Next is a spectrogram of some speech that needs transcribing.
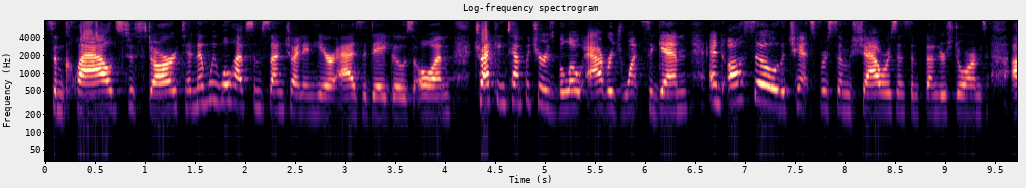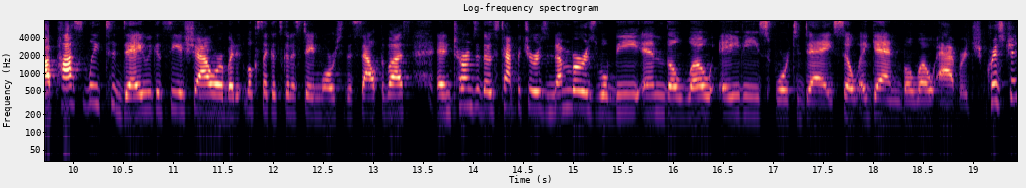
some clouds to start, and then we will have some sunshine in here as the day goes on. Tracking temperatures below average once again, and also the chance for some showers and some thunderstorms. Uh, possibly today we could see a shower, but it looks like it's going to stay more to the south of us. In terms of those temperatures, numbers will be in the low 80s for today. So again, below average. Christian,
